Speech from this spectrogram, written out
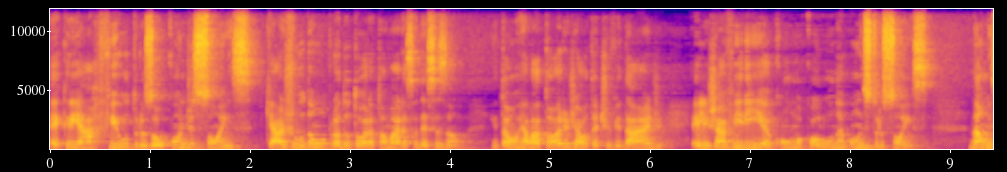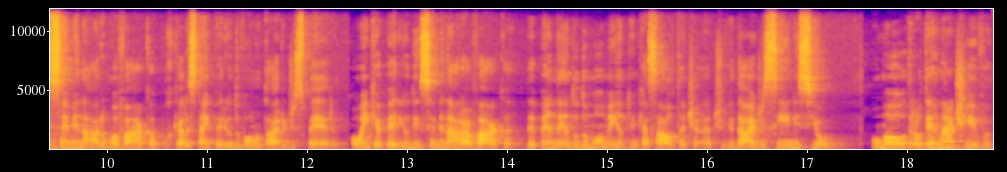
é criar filtros ou condições que ajudam o produtor a tomar essa decisão. Então o relatório de alta atividade, ele já viria com uma coluna com instruções. Não inseminar uma vaca porque ela está em período voluntário de espera, ou em que período inseminar a vaca, dependendo do momento em que essa alta atividade se iniciou. Uma outra alternativa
